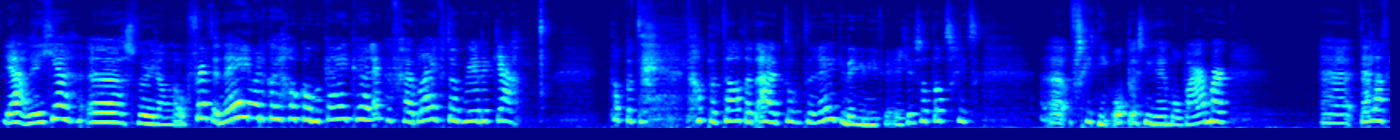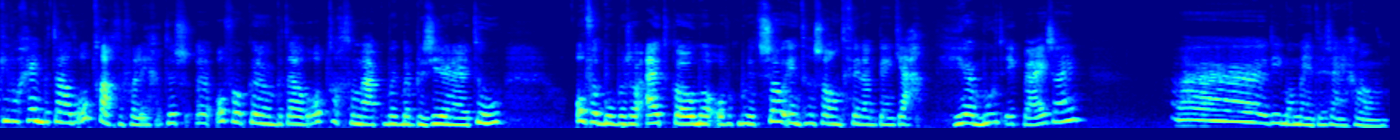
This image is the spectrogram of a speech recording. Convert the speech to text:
ja, weet je, uh, je dan een offerte? Nee, maar dan kan je gewoon komen kijken. Lekker vrijblijvend ook weer. Ik, ja, dat, dat betaalt uiteindelijk toch de rekeningen niet, weet je. Dus dat, schiet, uh, of schiet niet op, is niet helemaal waar. Maar uh, daar laat ik in ieder geval geen betaalde opdrachten voor liggen. Dus uh, of we kunnen een betaalde opdracht van maken, kom ik met plezier naar je toe. Of het moet me zo uitkomen, of ik moet het zo interessant vinden dat ik denk, ja, hier moet ik bij zijn. Maar die momenten zijn gewoon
